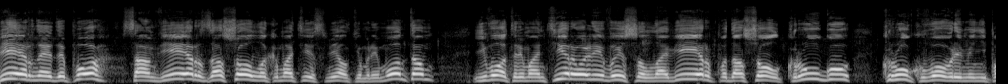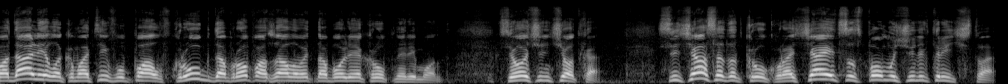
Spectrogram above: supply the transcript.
Веерное депо, сам веер, зашел локомотив с мелким ремонтом, его отремонтировали, вышел на веер, подошел к кругу, круг вовремя не подали, локомотив упал в круг, добро пожаловать на более крупный ремонт. Все очень четко. Сейчас этот круг вращается с помощью электричества.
